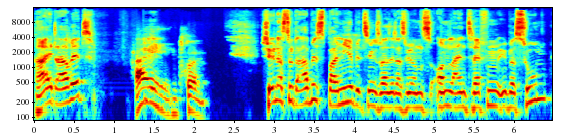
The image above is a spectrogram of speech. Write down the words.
Hi David. Hi, Freund. Schön, dass du da bist bei mir, beziehungsweise dass wir uns online treffen über Zoom.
